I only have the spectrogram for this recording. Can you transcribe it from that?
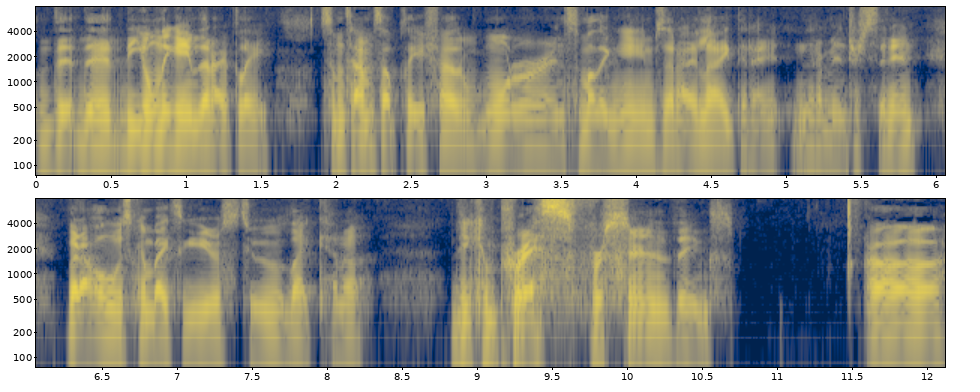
the, the the only game that I play. Sometimes I'll play Shadow Mordor and some other games that I like that I that I'm interested in, but I always come back to Gears to like kind of decompress for certain things. Uh,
